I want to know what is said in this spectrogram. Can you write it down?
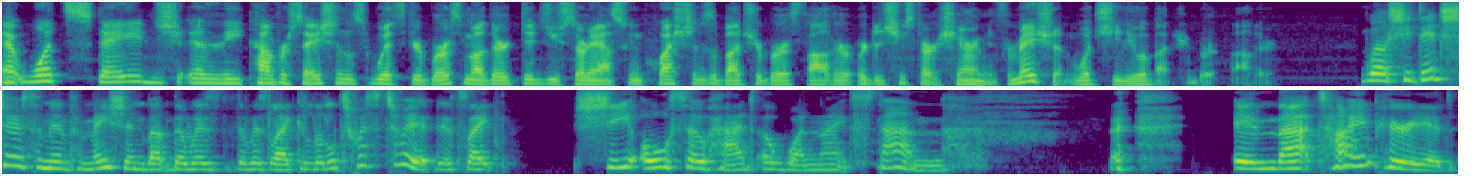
at what stage in the conversations with your birth mother did you start asking questions about your birth father or did she start sharing information what she knew about your birth father? Well she did share some information but there was there was like a little twist to it. It's like she also had a one night stand in that time period.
